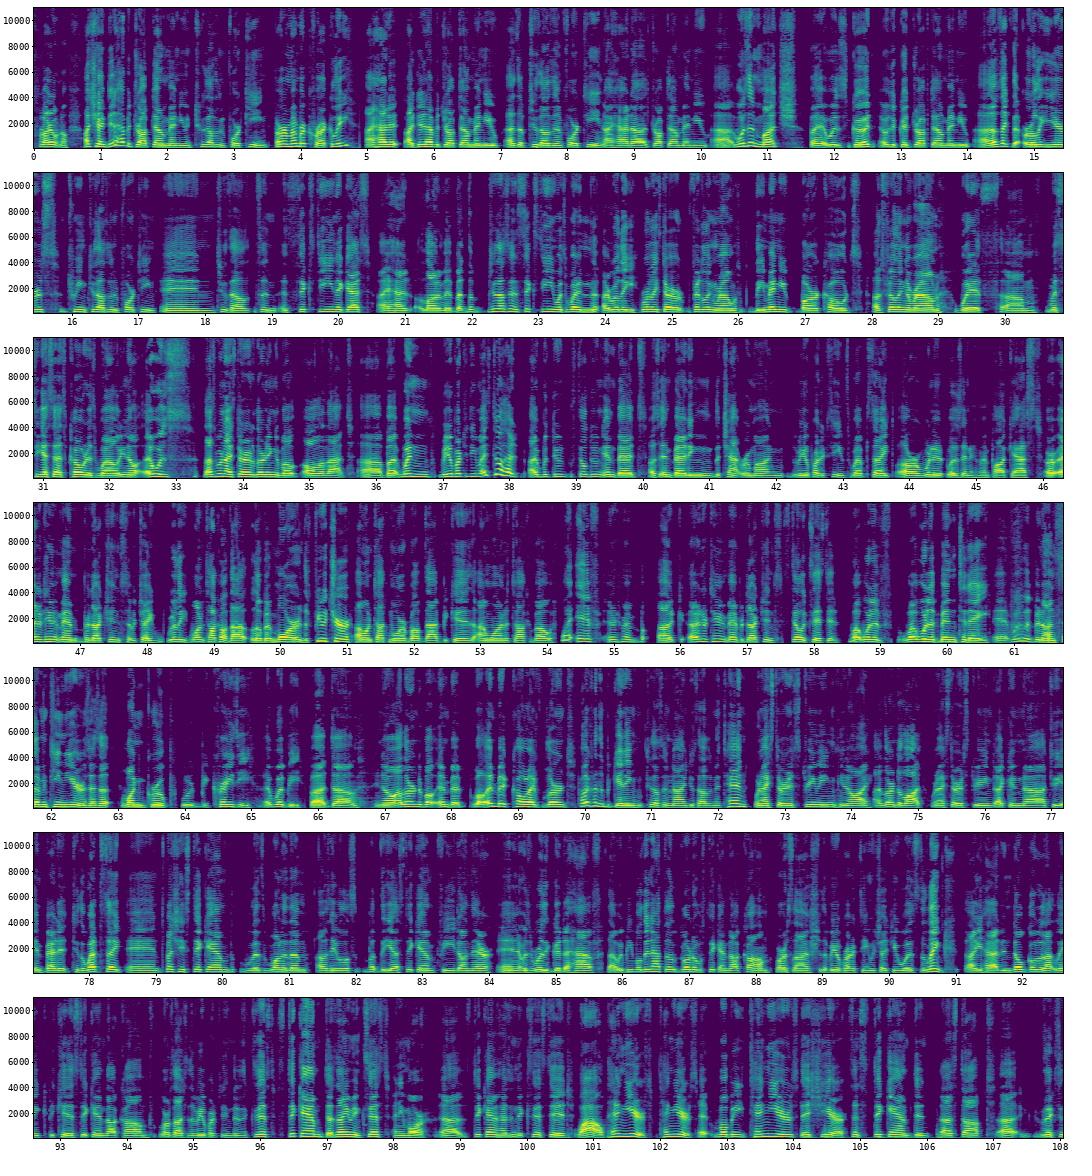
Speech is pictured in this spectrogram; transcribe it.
I don't know. Actually, I did have a drop down menu in 2014. If I remember correctly, I had it. I did have a drop down menu as of 2014. I had a drop down menu. Uh, it wasn't much but it was good. It was a good drop down menu. Uh, that was like the early years between 2014 and 2016, I guess. I had a lot of it, but the 2016 was when I really, really started fiddling around with the menu bar codes. I was fiddling around with um, with CSS code as well. You know, it was that's when I started learning about all of that. Uh, but when Video Project Team, I still had I was do still doing embeds. I was embedding the chat room on the Video Project Team's website, or when it was Entertainment Podcast or Entertainment Man Productions, which I really want to talk about that a little bit more in the future. I want to talk more about that because I want to talk about what if Entertainment uh, Entertainment Man Productions still existed. What would have what would have been today? Uh, we would have been on 17 years as a one group. It would be crazy. It would be. But um, you know, I learned about embed. Well, embed code I've learned probably from the beginning, 2009, 2010, when I started streaming. You know, I I learned a lot when I started streaming. I can uh, actually embed it to the website, and especially Stickam was one of them. I was able to put the uh, Stickam feed on there, and it was really good to have. That way people didn't have to go to stickam.com forward slash the video product team, which actually was the link I had. And don't go to that link because stickam.com forward slash the video product team doesn't exist. Stickam does not even exist anymore. Uh, Stickam hasn't existed, wow, 10 years. 10 years. It will be 10 years this year since Stickam did uh, stopped. Uh,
